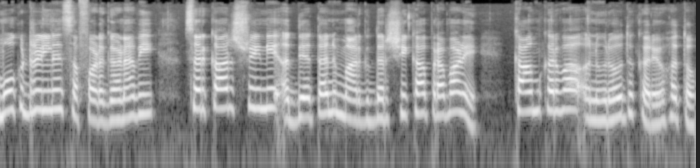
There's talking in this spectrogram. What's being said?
મોક ડ્રીલને સફળ ગણાવી સરકારશ્રીની અદ્યતન માર્ગદર્શિકા પ્રમાણે કામ કરવા અનુરોધ કર્યો હતો.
